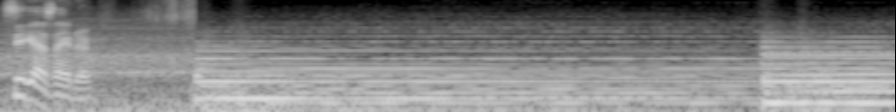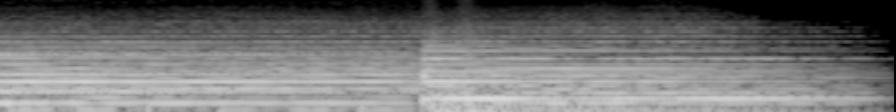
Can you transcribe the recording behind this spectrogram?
see you guys later.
